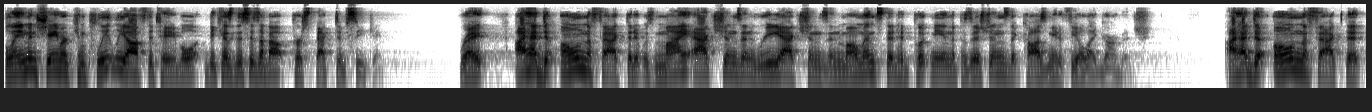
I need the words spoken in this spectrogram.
Blame and shame are completely off the table because this is about perspective seeking, right? I had to own the fact that it was my actions and reactions and moments that had put me in the positions that caused me to feel like garbage. I had to own the fact that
